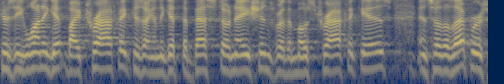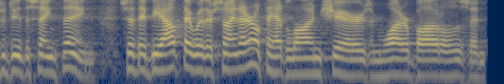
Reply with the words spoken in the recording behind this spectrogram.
because you want to get by traffic because I'm going to get the best donations where the most traffic is. And so the lepers would do the same thing. So they'd be out there with their sign. I don't know if they had lawn chairs and water bottles and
